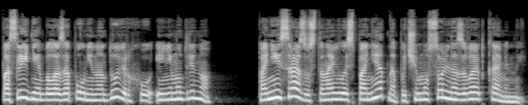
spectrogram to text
Последняя была заполнена доверху и не мудрено. По ней сразу становилось понятно, почему соль называют каменной.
